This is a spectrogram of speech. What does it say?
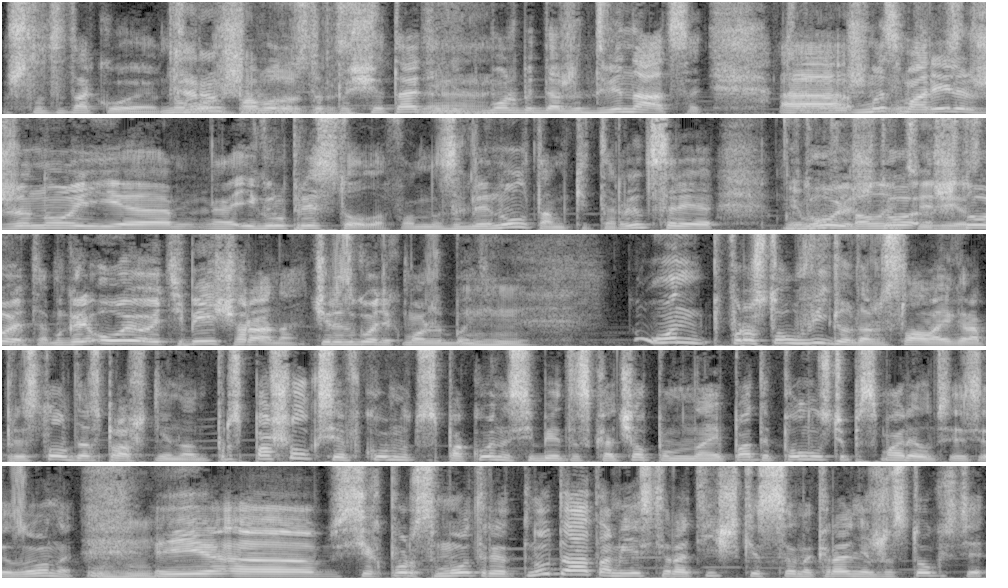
Что-то такое. Ну, Хороший по возрасту возраст, посчитать, да. или, может быть, даже 12. А, мы возраст. смотрели с женой э, э, «Игру престолов». Он заглянул, там какие-то рыцари. Ему Ой, что, интересно. что это? Мы говорим, ой, ой, тебе еще рано, через годик, может быть. Мгм. Он просто увидел даже слова «Игра престолов», даже спрашивать не надо. Просто пошел к себе в комнату, спокойно себе это скачал, по-моему, на iPad и полностью посмотрел все сезоны. Мгм. И э, с тех пор смотрит, ну да, там есть эротические сцены, крайней жестокости.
